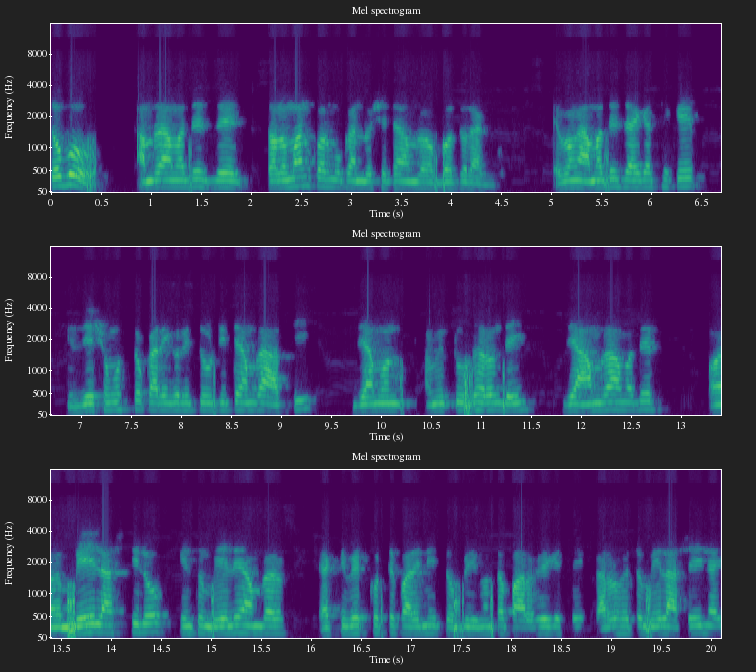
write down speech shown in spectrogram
তবুও আমরা আমাদের যে চলমান কর্মকাণ্ড সেটা আমরা অব্যাহত রাখব। এবং আমাদের জায়গা থেকে যে সমস্ত কারিগরি ত্রুটিতে আমরা আছি, যেমন আমি একটু উদাহরণ দেই, যে আমরা আমাদের মেল আসছিল, কিন্তু মেলে আমরা অ্যাক্টিভেট করতে পারিনি, চব্বিশ ঘণ্টা পার হয়ে গেছে, কারোর হয়তো মেল আসেই নাই,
